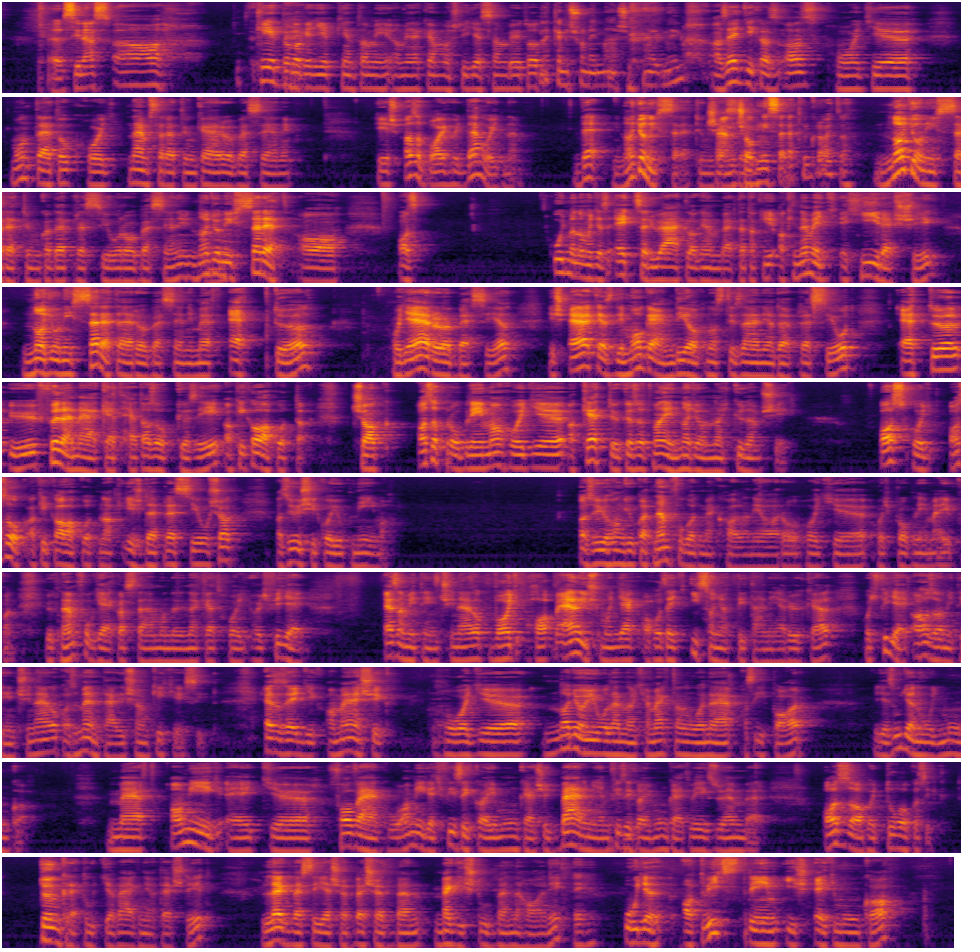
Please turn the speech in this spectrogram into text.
Színász? A két dolog egyébként, ami, ami nekem most így eszembe jutott. Nekem is van egy másik majd még. Az egyik az az, hogy mondtátok, hogy nem szeretünk erről beszélni. És az a baj, hogy dehogy nem. De mi nagyon is szeretünk Csámcsogni szeretünk rajta? Nagyon is szeretünk a depresszióról beszélni, nagyon is szeret a, az úgy mondom, hogy az egyszerű átlagember, tehát aki, aki nem egy, egy híresség, nagyon is szeret erről beszélni, mert ettől, hogy erről beszél, és elkezdi magán diagnosztizálni a depressziót, ettől ő fölemelkedhet azok közé, akik alkottak. Csak az a probléma, hogy a kettő között van egy nagyon nagy különbség. Az, hogy azok, akik alkotnak és depressziósak, az ő sikolyuk néma. Az ő hangjukat nem fogod meghallani arról, hogy, hogy problémájuk van. Ők nem fogják azt elmondani neked, hogy, hogy figyelj, ez, amit én csinálok, vagy ha el is mondják, ahhoz egy iszonyat titáni erő kell, hogy figyelj, az, amit én csinálok, az mentálisan kikészít. Ez az egyik. A másik, hogy nagyon jó lenne, ha megtanulná az ipar, hogy ez ugyanúgy munka. Mert amíg egy favágó, amíg egy fizikai munkás, egy bármilyen fizikai munkát végző ember azzal, hogy dolgozik, tönkre tudja vágni a testét, legveszélyesebb esetben meg is tud benne halni. Igen. Úgy a Twitch stream is egy munka,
